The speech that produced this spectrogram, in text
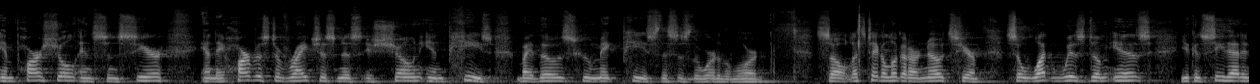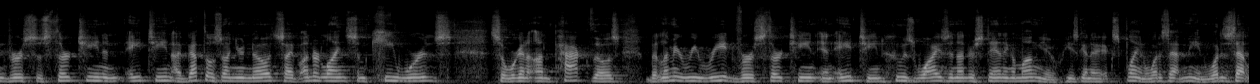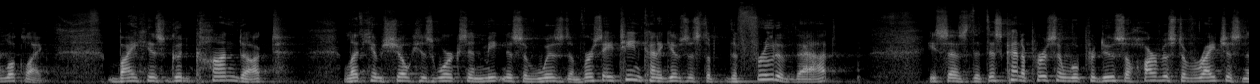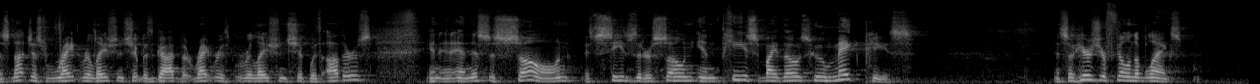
impartial and sincere, and a harvest of righteousness is shown in peace by those who make peace. This is the word of the Lord. So let's take a look at our notes here. So, what wisdom is, you can see that in verses 13 and 18. I've got those on your notes. I've underlined some key words, so we're going to unpack those. But let me reread verse 13 and 18. Who is wise and understanding among you? He's going to explain what does that mean? What does that look like? By his good conduct, let him show his works in meekness of wisdom. Verse 18 kind of gives us the, the fruit of that. He says that this kind of person will produce a harvest of righteousness, not just right relationship with God, but right re- relationship with others. And, and, and this is sown, it's seeds that are sown in peace by those who make peace. And so here's your fill in the blanks.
